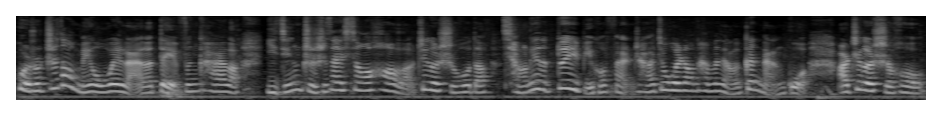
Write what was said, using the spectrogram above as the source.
或者说知道没有未来了，得分开了，已经只是在消耗了。这个时候的强烈的对比和反差，就会让他们两个更难过。而这个时候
